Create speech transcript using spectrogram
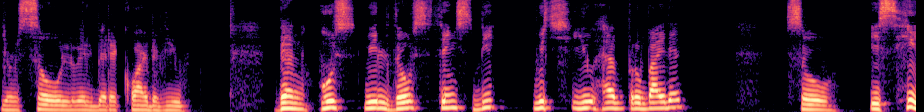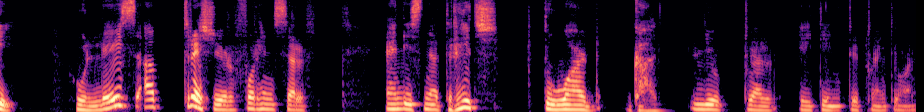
your soul will be required of you. Then whose will those things be which you have provided? So is he who lays up treasure for himself and is not rich toward God. Luke 12, 18 to 21.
